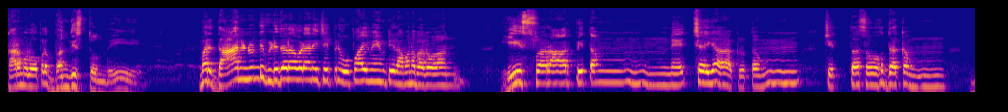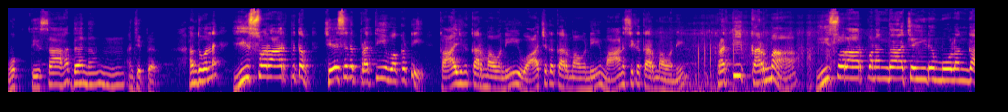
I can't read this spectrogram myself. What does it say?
కర్మ లోపల బంధిస్తుంది. మరి దాని నుండి విడుదలవ్వడానికి చెప్పిన ఉపాయం ఏమిటి రమణ భగవాన్? ఈశ్వరార్పితం నేచ్చయాకృతం చిత్తశోధకం ముక్తి సాధనం అని చెప్పారు. అందువలన ఈశ్వరార్పితం చేసిన ప్రతి ఒక్కటి కాయిక కర్మ అవని వాచక కర్మ అవని మానసిక కర్మ అవని ప్రతి కర్మ ఈశ్వరార్పణంగా చేయడం మూలంగా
